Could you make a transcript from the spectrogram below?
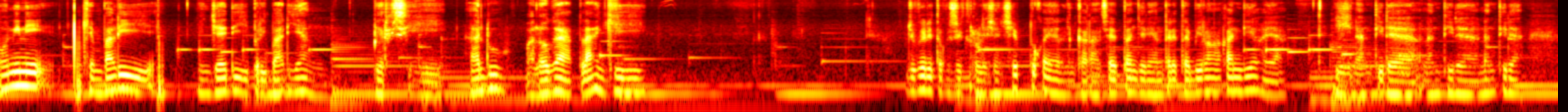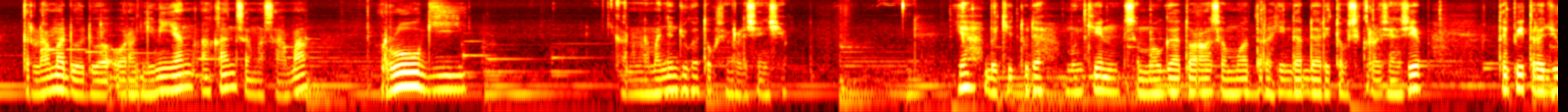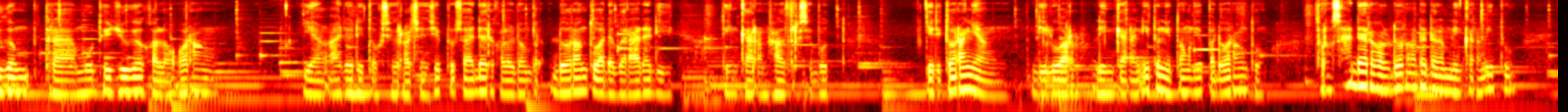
Ngoni ini kembali menjadi pribadi yang bersih. Aduh balogat lagi. Juga di toxic relationship tuh kayak lingkaran setan jadi yang tadi bilang akan dia kayak ih nanti dah nanti dah nanti dah. Terlama dua-dua orang ini yang akan sama-sama rugi. Karena namanya juga toxic relationship ya begitu dah. Mungkin semoga orang semua terhindar dari toxic relationship tapi ter juga mudah juga kalau orang yang ada di toxic relationship tuh sadar kalau dorang tuh ada berada di lingkaran hal tersebut. Jadi tuh orang yang di luar lingkaran itu nih tong lihat pada orang tuh. Orang sadar kalau dorang ada dalam lingkaran itu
